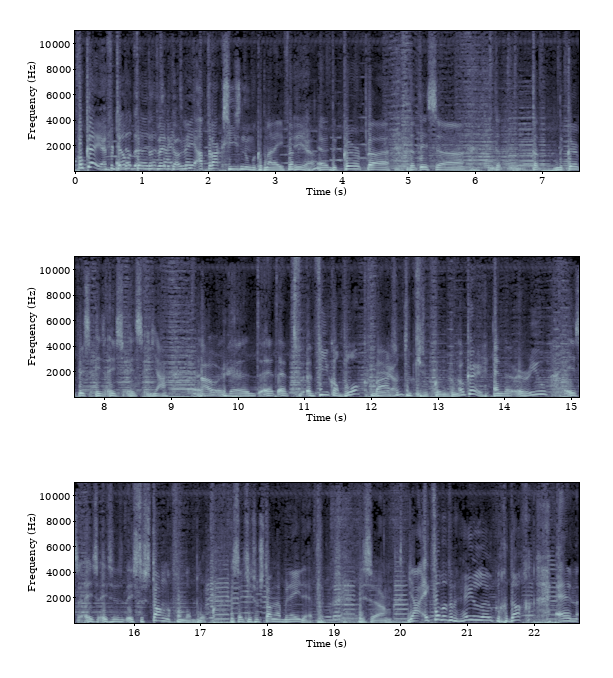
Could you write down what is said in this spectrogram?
Oké, okay, en vertel, en dat, dat, dat weet ik ook twee niet. attracties, noem ik het maar even. Ja. Uh, de curb, dat is, dat, dat, de curb is, is, is, is ja, nou. de, de, de, het, het, een vierkant blok waar ja. ze trucjes op kunnen doen. Oké. Okay. En de reel is, is, is, is, is de stang van dat blok. Dus dat je zo'n stang naar beneden hebt. Dus ja, ik vond het een hele leuke gedag. En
